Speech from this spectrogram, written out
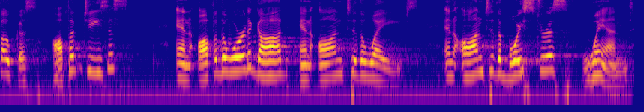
focus off of Jesus and off of the Word of God and onto the waves and onto the boisterous wind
